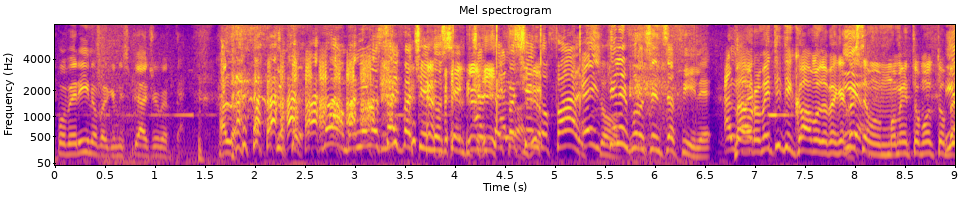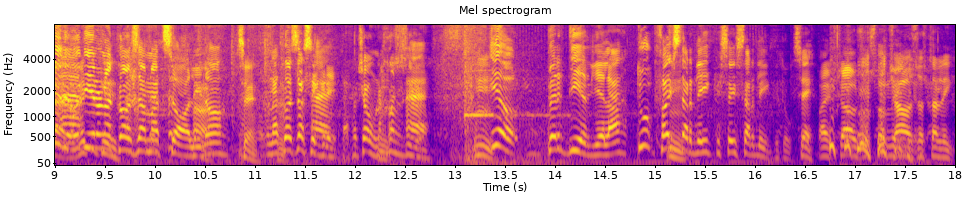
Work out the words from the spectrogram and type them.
poverino, perché mi spiace per te. Allora, No, ma non lo stai facendo semplice, stai Allora, facendo falso. È il telefono senza file. Allora, Mauro, mettiti comodo perché io- questo è un momento molto Io bello. devo dire Mettiti- una cosa a Mazzoli, Ah, no? sì. Una cosa segreta. Facciamo una cosa segreta. Io per dirgliela, tu fai Mm. Starlink, sei Starlink tu. Sì. Vai, ciao, sono Starlink. Ciao, sono Starlink.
